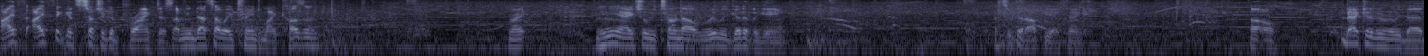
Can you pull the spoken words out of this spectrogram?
I, th I think it's such a good practice. I mean, that's how I trained my cousin. Right? And he actually turned out really good at the game. That's a good uppy, I think. Uh-oh. That could have been really bad.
